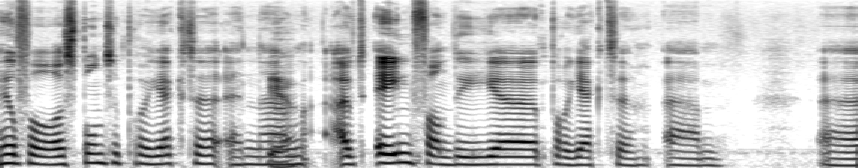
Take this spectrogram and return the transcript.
heel veel sponsorprojecten. En um, Ja. uit één van die uh, projecten um, uh,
